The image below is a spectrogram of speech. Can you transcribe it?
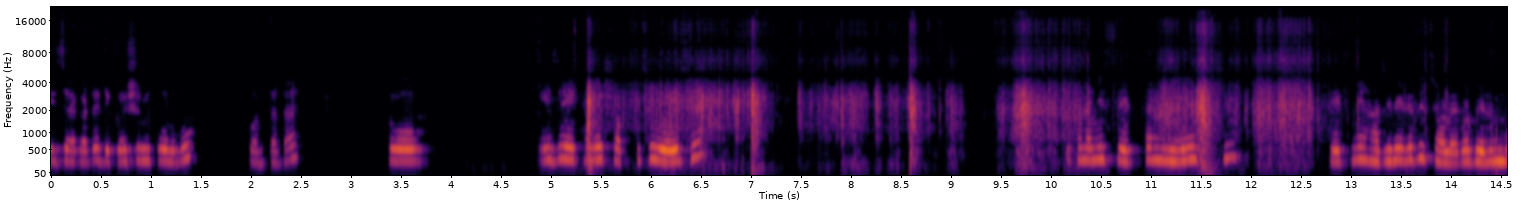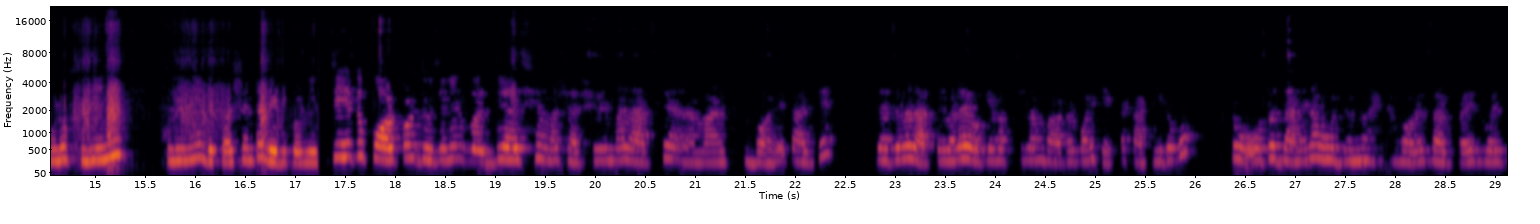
এই জায়গাটায় ডেকোরেশন করব পর্দাটায় তো এই যে এখানে সব কিছু রয়েছে। এখানে আমি সেটটা নিয়ে এসেছি। সেট নিয়ে হাজির হয়ে গেছি। চলো এবার বেলুনগুলো ফুলিয়ে নিই। ফুলিয়ে নিয়ে ডেকোরেশনটা রেডি করে নিই। যেহেতু পরপর দুজনের বার্থডে আছে, আমার শাশুড়ির মার আছে আর আমার বরের কালকে যার জন্য রাত্রেবেলায় ওকে ভাবছিলাম বারোটার পরে কেকটা কাটিয়ে দেবো। তো ও তো জানে না, ওর জন্য একটা বড় সারপ্রাইজ ওয়েট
